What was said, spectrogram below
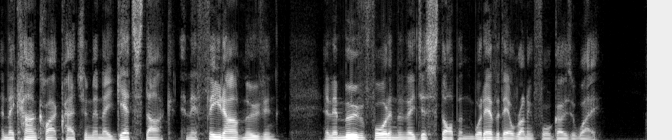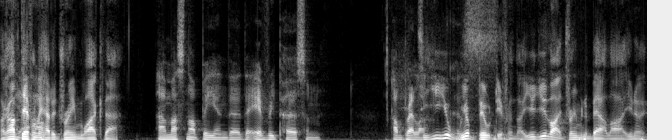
and they can't quite catch them and they get stuck and their feet aren't moving, and they're moving forward and then they just stop and whatever they're running for goes away. Like I've Yeah, definitely I- had a dream like that. I must not be in the, the every person umbrella. See, you, you're, you're built different though. You you like dreaming about like you know,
